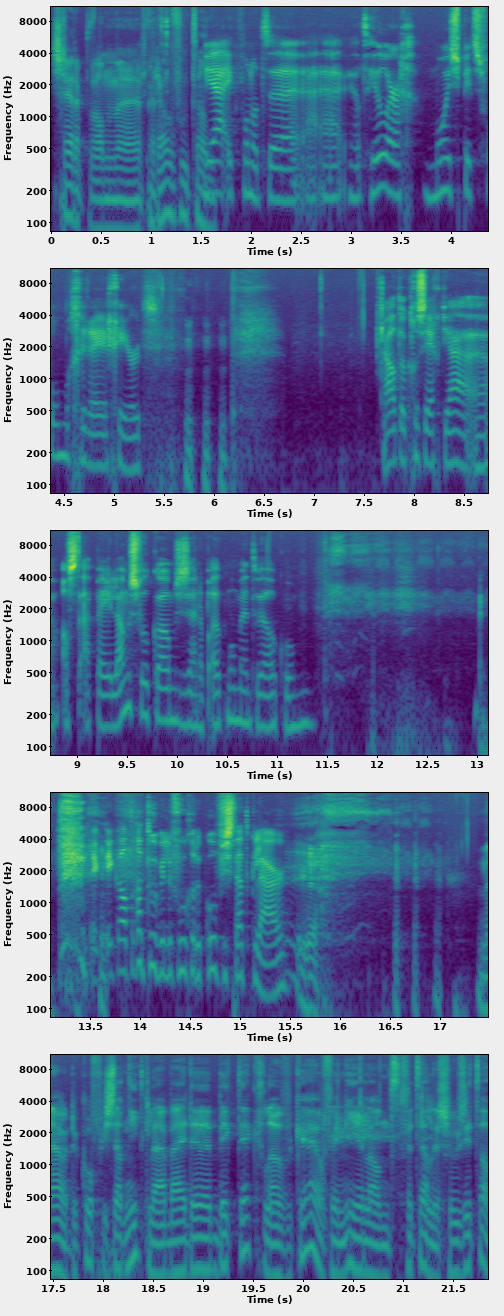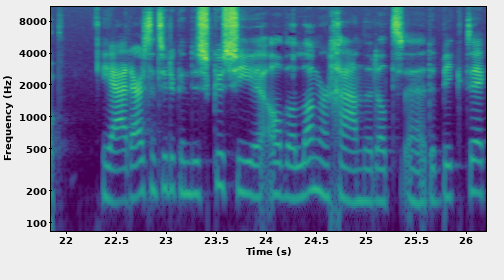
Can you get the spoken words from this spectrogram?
Scherp van eh Rauwvoet dan. Ja, ik vond het. eh, hij had heel erg mooi spitsvondig gereageerd. hij had ook gezegd: ja, eh, als de AP langs wil komen, ze zijn op elk moment welkom. ik, ik had eraan toe willen voegen: de koffie staat klaar. Ja. nou, de koffie staat niet klaar bij de Big Tech, geloof ik, hè? Of in Ierland. Vertel eens, hoe zit dat? Ja, daar is natuurlijk een discussie eh, al wel langer gaande dat eh, de big tech,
